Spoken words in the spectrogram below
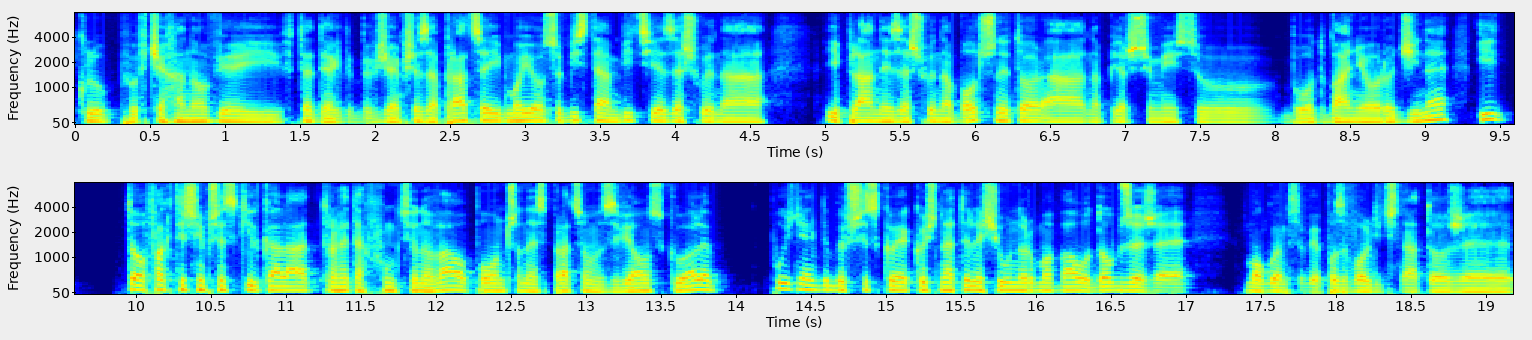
klub w Ciechanowie i wtedy jak gdyby wziąłem się za pracę i moje osobiste ambicje zeszły na i plany zeszły na boczny tor, a na pierwszym miejscu było dbanie o rodzinę. I to faktycznie przez kilka lat trochę tak funkcjonowało, połączone z pracą w związku, ale później gdyby wszystko jakoś na tyle się unormowało dobrze, że mogłem sobie pozwolić na to, że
